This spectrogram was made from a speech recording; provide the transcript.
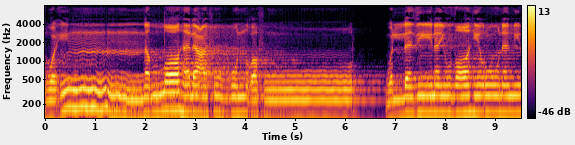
وإن الله لعفو غفور. والذين يظاهرون من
